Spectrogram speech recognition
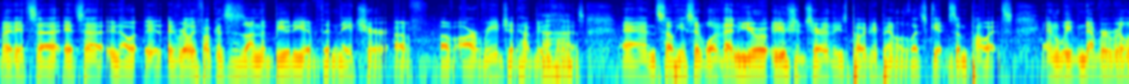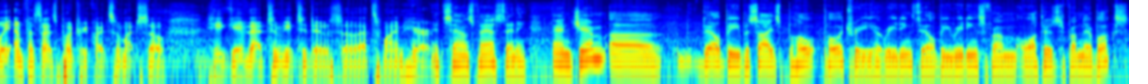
But it's a, it's a, you know, it, it really focuses on the beauty of the nature of, of our region, how beautiful Uh-huh. it is. And so he said, well, then you you should share these poetry panels. Let's get some poets. And we've never really emphasized poetry quite so much. So he gave that to me to do. So that's why I'm here. It sounds fascinating. And Jim, uh, there'll be besides po- poetry uh, readings, there'll be readings from authors from their books.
